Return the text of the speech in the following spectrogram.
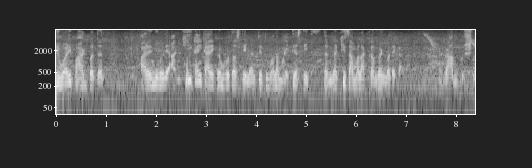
दिवाळी पहाटबद्दल. आळंदीमध्ये आणखी काही कार्यक्रम होत असतील आणि ते तुम्हाला माहिती असतील तर नक्कीच आम्हाला कमेंटमध्ये करा रामकृष्ण.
